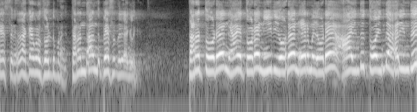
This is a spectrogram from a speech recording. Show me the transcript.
பேசுறது. அக்கா கூட சொல்லிட்டு போனாங்க. தரந்தாழ்ந்து பேச தெரியும் எங்களுக்கு? தரத்தோடு நியாயத்தோட நீதியோட நேர்மையோட ஆய்ந்து தோய்ந்து அறிந்து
